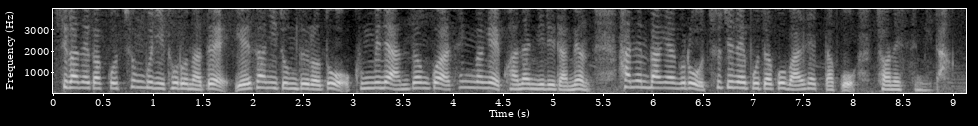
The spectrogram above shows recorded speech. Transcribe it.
시간을 갖고 충분히 토론하되 예산이 좀 들어도 국민의 안전과 생명에 관한 일이라면 하는 방향으로 추진해 보자고 말했다고 전했습니다.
